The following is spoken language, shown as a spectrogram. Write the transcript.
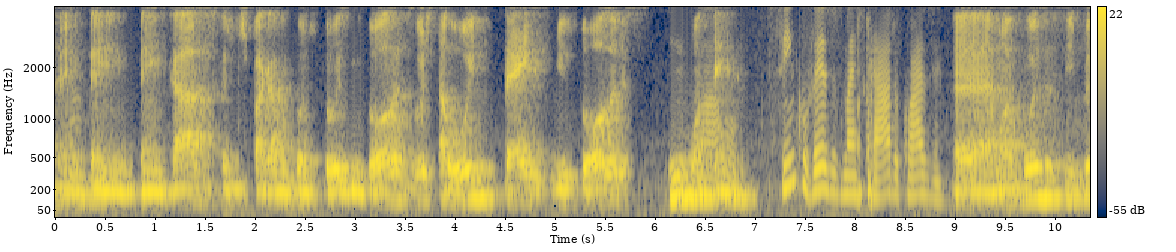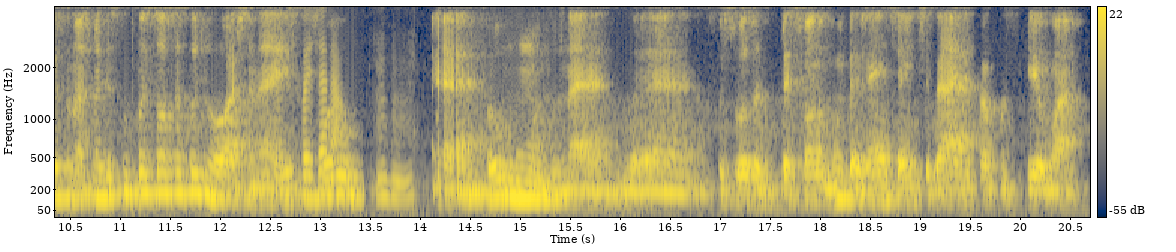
Tem, tem, tem casos que a gente pagava em torno de 2 mil dólares, hoje está 8, 10 mil dólares um container. Cinco vezes mais caro, quase. É, uma coisa assim, impressionante. Mas isso não foi só o setor de rocha, né? Isso, isso foi geral. Foi o, uhum. é, foi o mundo, né? É, as pessoas pressionam muita gente, a entidade, para conseguir alguma,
